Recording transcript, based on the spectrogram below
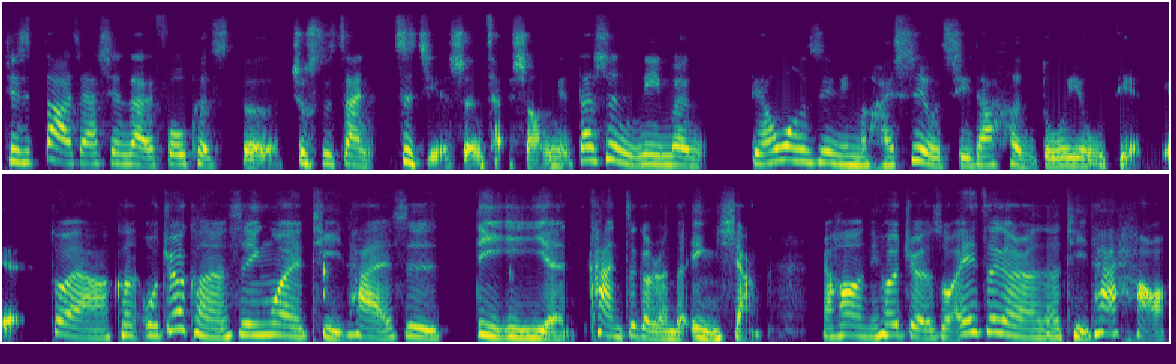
其实大家现在 focus 的就是在自己的身材上面，但是你们不要忘记，你们还是有其他很多优点耶。对啊，可我觉得可能是因为体态是第一眼看这个人的印象。然后你会觉得说，哎，这个人的体态好，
